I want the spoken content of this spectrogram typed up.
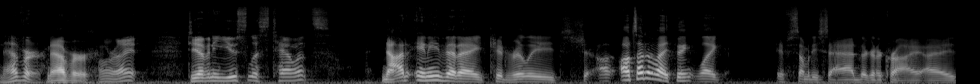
Never. never. All right. Do you have any useless talents? Not any that I could really. Sh- uh, outside of I think like if somebody's sad, they're gonna cry. I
